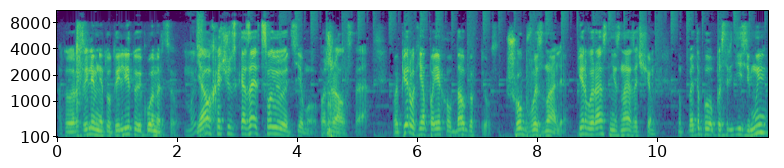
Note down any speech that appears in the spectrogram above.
А то развели мне тут элиту и коммерцию. Мы я вам хочу сказать свою тему, пожалуйста. Во-первых, я поехал в Даугавпилс. Чтоб вы знали. Первый раз не знаю зачем. Но это было посреди зимы,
